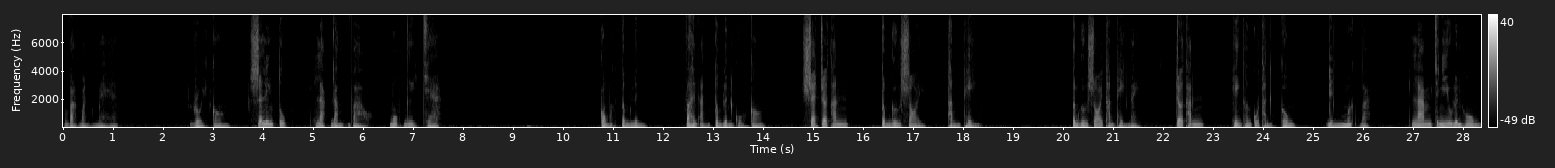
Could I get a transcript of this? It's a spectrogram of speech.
và mạnh mẽ, rồi con sẽ liên tục lạc đắm vào một người cha. Con mắt tâm linh và hình ảnh tâm linh của con sẽ trở thành tấm gương soi thánh thiện. Tấm gương soi thánh thiện này trở thành hiện thân của thành công đến mức mà làm cho nhiều linh hồn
